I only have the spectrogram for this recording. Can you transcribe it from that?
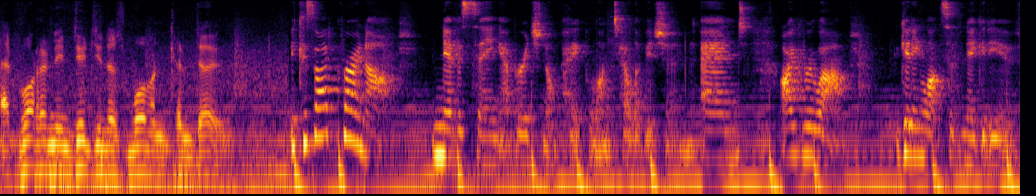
at what an Indigenous woman can do. Because I'd grown up never seeing Aboriginal people on television, and I grew up getting lots of negative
